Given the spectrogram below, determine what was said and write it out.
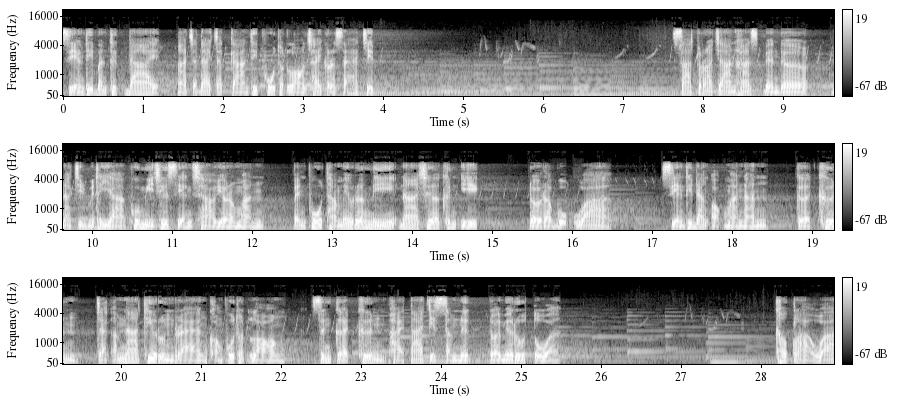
เสียงที่บันทึกได้อาจจะได้จากการที่ผู้ทดลองใช้กระแสจิต ศาสตราจารย์ฮันส์เบนเดอร์ นักจิตวิทยาผู้มีชื่อเสียงชาวเยอรมัน เป็นผู้ทำให้เรื่องนี้น่าเชื่อขึ้นอีก โดยระบุว่า เสียงที่ดังออกมานั้นเกิดขึ้น จากอำนาจที่รุนแรงของผู้ทดลอง ซึ่งเกิดขึ้นภายใต้จิตสำนึกโดยไม่รู้ตัว เขากล่าวว่า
